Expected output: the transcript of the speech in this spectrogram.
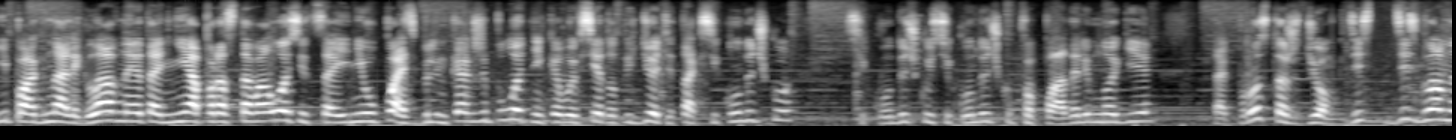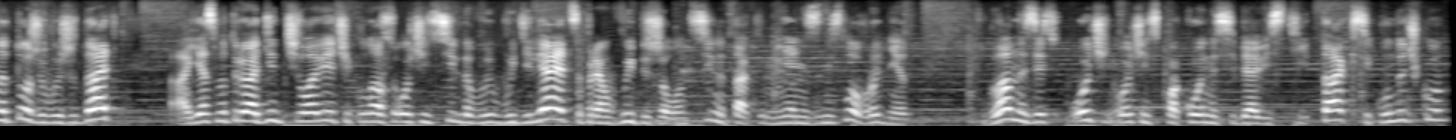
И погнали. Главное это не опростоволоситься и не упасть. Блин, как же плотненько вы все тут идете. Так, секундочку. Секундочку, секундочку. Попадали многие. Так, просто ждем. Здесь, здесь главное тоже выжидать. А, я смотрю, один человечек у нас очень сильно вы, выделяется. Прям выбежал он сильно. Так, меня не занесло? Вроде нет. Главное здесь очень-очень спокойно себя вести. Так, секундочку.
